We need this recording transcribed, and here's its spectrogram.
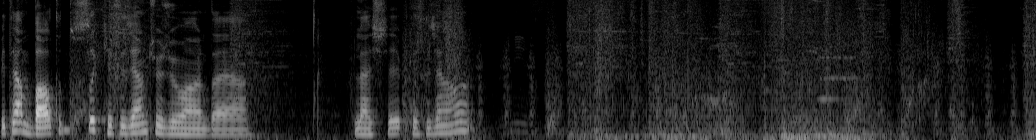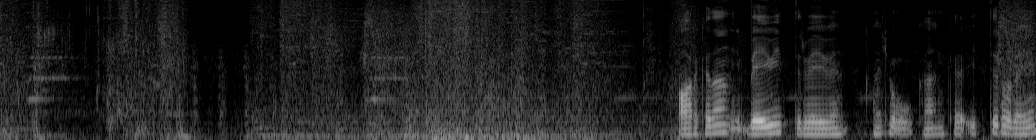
Bir tane balta tutsa keseceğim çocuğu vardı ya. Flashlayıp keseceğim ama Arkadan wave'i ittir wave'i. Alo kanka ittir orayı.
